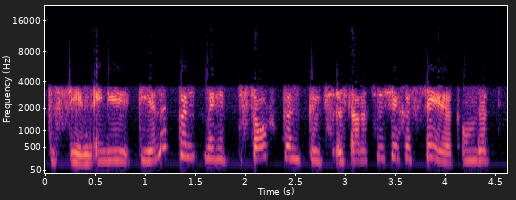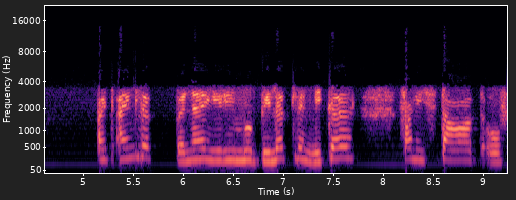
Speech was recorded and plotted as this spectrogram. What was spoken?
te sien. En die, die hele punt met die sorgpunt toets is dat dit soos jy gesê het om dit uiteindelik binne hierdie mobiele klinieke van die staat of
